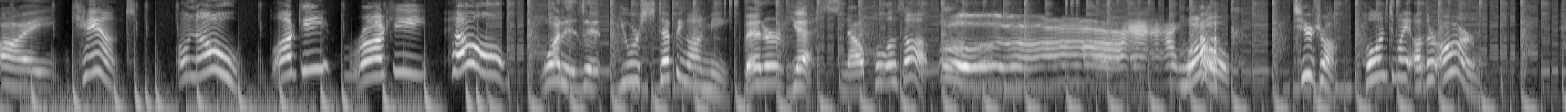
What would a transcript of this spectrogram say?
I can't. Oh no! Rocky? Rocky? Help! What is it? You were stepping on me. Better? Yes, now pull us up. Whoa! Oh. Teardrop, pull onto my other arm.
